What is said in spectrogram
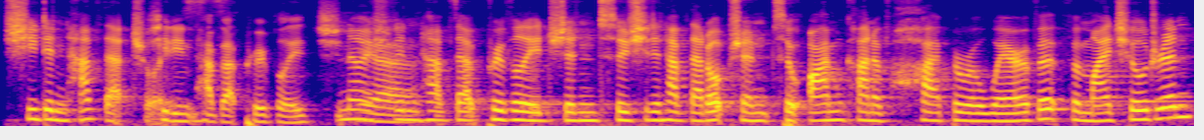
she didn't have that choice. She didn't have that privilege. No, Yeah. she didn't have that privilege, and so she didn't have that option. So I'm kind of hyper aware of it for my children,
